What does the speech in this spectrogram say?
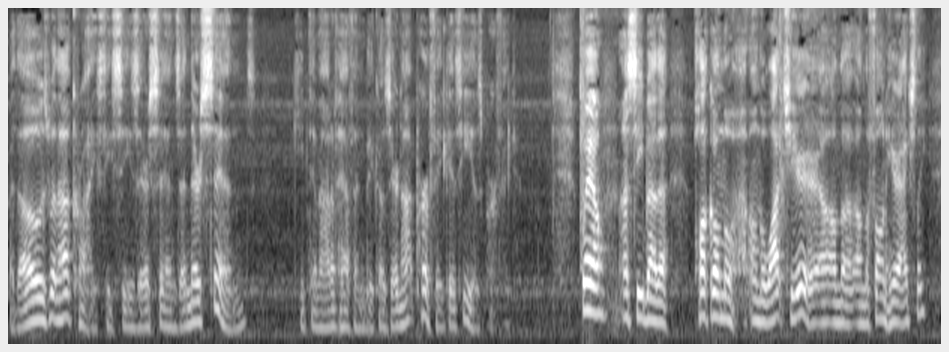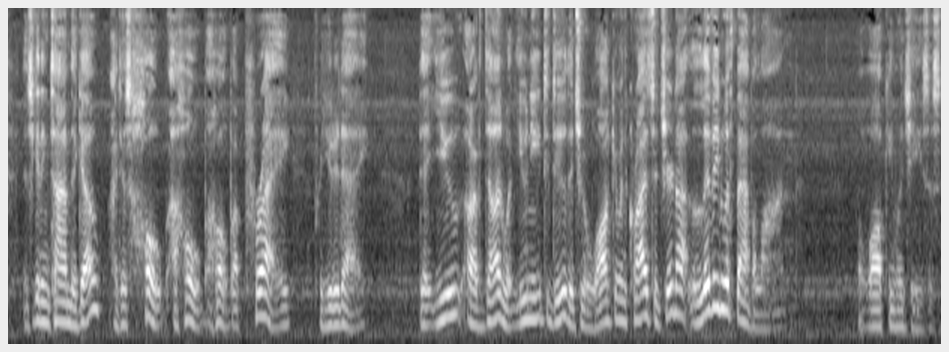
For those without Christ, he sees their sins, and their sins keep them out of heaven because they're not perfect as he is perfect. Well, I see by the clock on the on the watch here uh, on the on the phone here actually, it's getting time to go. I just hope, I hope, I hope, I pray for you today that you have done what you need to do, that you're walking with Christ, that you're not living with Babylon, but walking with Jesus.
